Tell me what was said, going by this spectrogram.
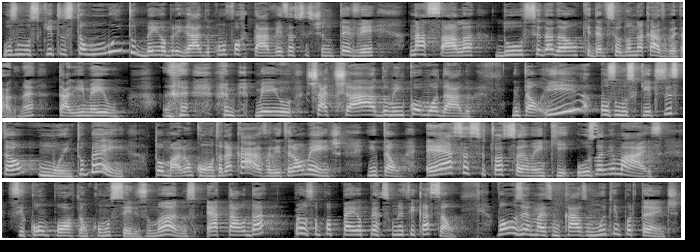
os mosquitos estão muito bem, obrigado, confortáveis assistindo TV na sala do cidadão, que deve ser o dono da casa, coitado, né? Tá ali meio, meio chateado, incomodado. Então, e os mosquitos estão muito bem, tomaram conta da casa, literalmente. Então, essa situação em que os animais se comportam como seres humanos é a tal da prosopopeia ou personificação. Vamos ver mais um caso muito importante.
